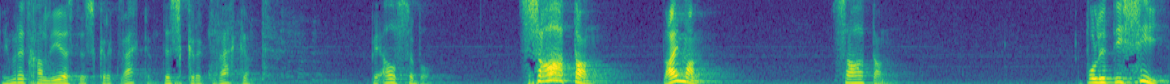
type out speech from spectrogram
Jy moet dit gaan lees, dit is skrikwekkend. Dit is skrikwekkend. Beelzebul. Satan. Daai man Satan. Politici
